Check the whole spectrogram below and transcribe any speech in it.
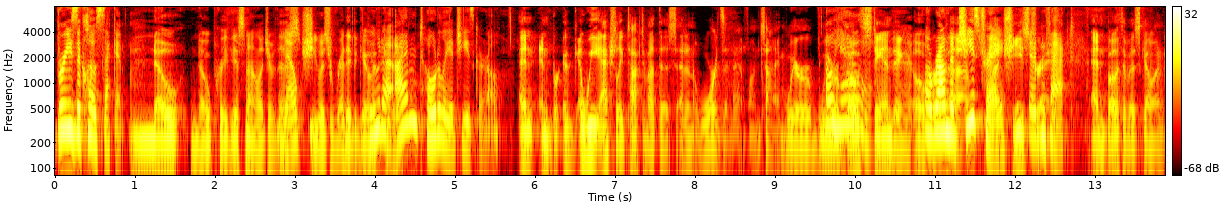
Brie's a close second. no no previous knowledge of this. Nope. She was ready to go. Gouda. Gouda. I'm totally a cheese girl. and and br- we actually talked about this at an awards event one time. We were we Oh, were yeah. both standing over Around a uh, cheese tray, A cheese tray, in fact. and both of us going,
